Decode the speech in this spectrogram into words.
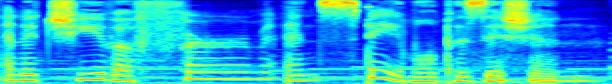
and achieve a firm and stable position.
